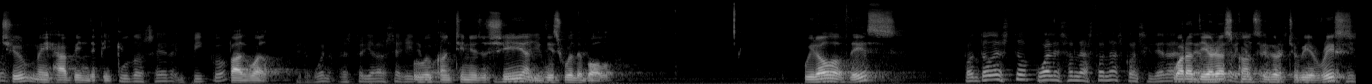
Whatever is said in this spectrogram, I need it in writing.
too may have been the peak. But well, we will continue to see and this will evolve. With all of this, what are the areas considered to be a risk?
